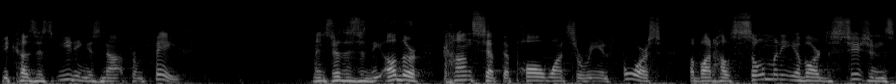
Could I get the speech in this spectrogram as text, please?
because his eating is not from faith. And so this is the other concept that Paul wants to reinforce about how so many of our decisions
